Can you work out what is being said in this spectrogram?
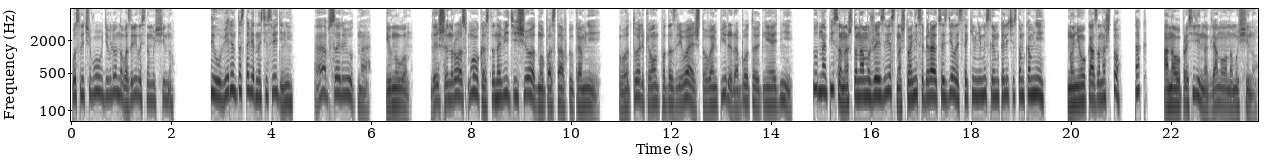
после чего удивленно возрилась на мужчину. «Ты уверен в достоверности сведений?» «Абсолютно», — кивнул он. «Дэшинро смог остановить еще одну поставку камней. Вот только он подозревает, что вампиры работают не одни. Тут написано, что нам уже известно, что они собираются сделать с таким немыслимым количеством камней. Но не указано что, так?» Она вопросительно глянула на мужчину.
